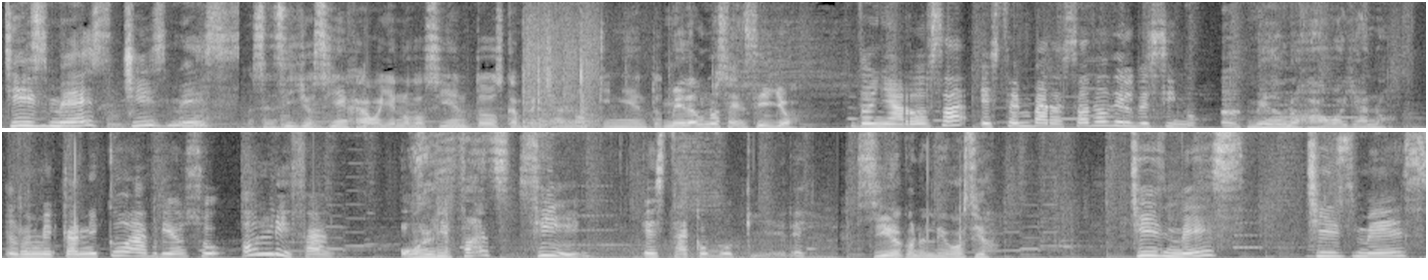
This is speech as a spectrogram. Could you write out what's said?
Chismes, chismes. Sencillo 100, hawaiano 200, campechano 500. Me da uno sencillo. Doña Rosa está embarazada del vecino. Me da uno hawaiano. El mecánico abrió su OnlyFans. ¿OnlyFans? Sí, está como quiere. Siga con el negocio. Chismes, chismes.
